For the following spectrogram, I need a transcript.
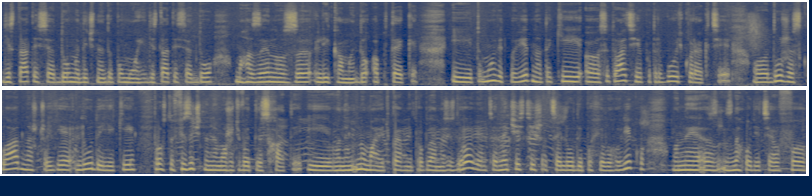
дістатися до медичної допомоги, дістатися до магазину з ліками, до аптеки. І тому відповідно такі е, ситуації потребують корекції. Дуже складно, що є люди, які просто фізично не можуть вийти з хати, і вони ну мають певні проблеми зі здоров'ям. Це найчастіше це люди похилого віку. Вони е, знаходяться в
